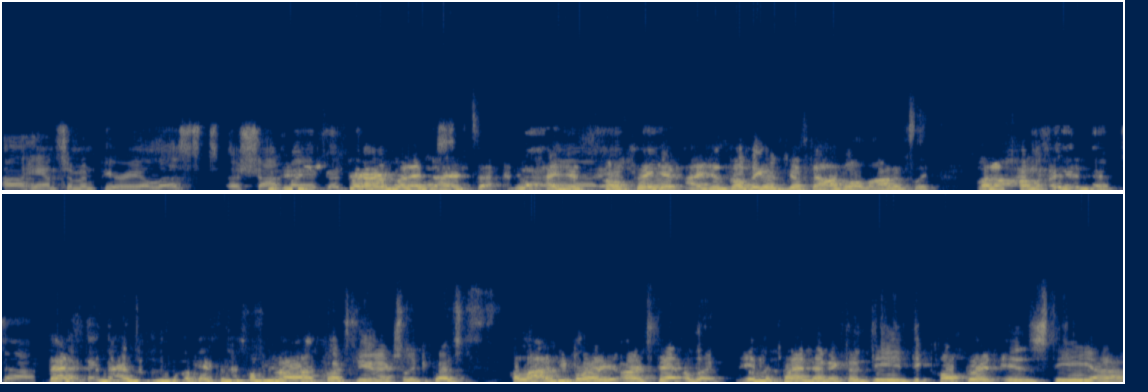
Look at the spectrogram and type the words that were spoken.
uh, handsome imperialist, uh, shot by a good. Sure, but I. I, I just don't think it, I just don't think it was just Oswald, honestly. But, um, I think that, uh, That's, that's, okay, so this will be my last question to you, actually, because a lot of people are, are, in the pandemic, the, the, the culprit is the, uh,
